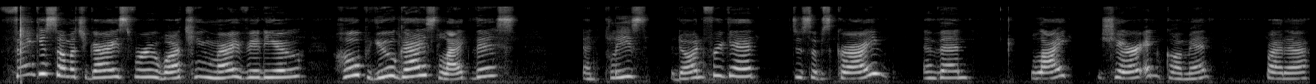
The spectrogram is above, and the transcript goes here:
Thank you so much guys for watching my video. Hope you guys like this. And please don't forget to subscribe and then like, share, and comment para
